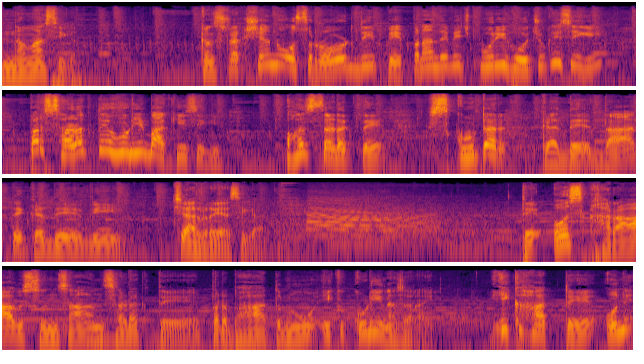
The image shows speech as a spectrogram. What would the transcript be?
ਨਵਾਂ ਸੀਗਾ। ਕੰਸਟਰਕਸ਼ਨ ਉਸ ਰੋਡ ਦੀ ਪੇਪਰਾਂ ਦੇ ਵਿੱਚ ਪੂਰੀ ਹੋ ਚੁੱਕੀ ਸੀਗੀ, ਪਰ ਸੜਕ ਤੇ ਹੋਣੀ ਬਾਕੀ ਸੀਗੀ। ਉਸ ਸੜਕ ਤੇ ਸਕੂਟਰ ਕਦੇ ਦਾ ਤੇ ਕਦੇ ਵੀ ਚੱਲ ਰਿਹਾ ਸੀਗਾ। ਤੇ ਉਸ ਖਰਾਬ ਸੁਨਸਾਨ ਸੜਕ ਤੇ ਪ੍ਰਭਾਤ ਨੂੰ ਇੱਕ ਕੁੜੀ ਨਜ਼ਰ ਆਈ। ਇੱਕ ਹੱਥ ਤੇ ਉਹਨੇ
